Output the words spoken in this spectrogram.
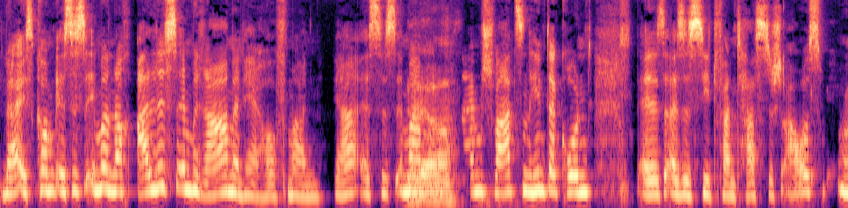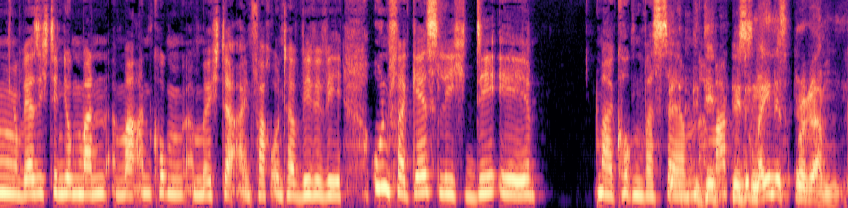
Na, es kommt, es ist immer noch alles im Rahmen, Herr Hoffmann. Ja, es ist immer Ja, mit einem schwarzen Hintergrund. Es, also es sieht fantastisch aus. Hm, Wer sich den jungen Mann mal angucken möchte, einfach unter www.unvergesslich.de mal gucken, was ähm, Die, die, Domain ist Programm.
